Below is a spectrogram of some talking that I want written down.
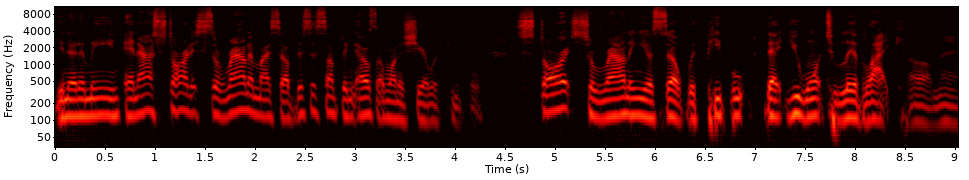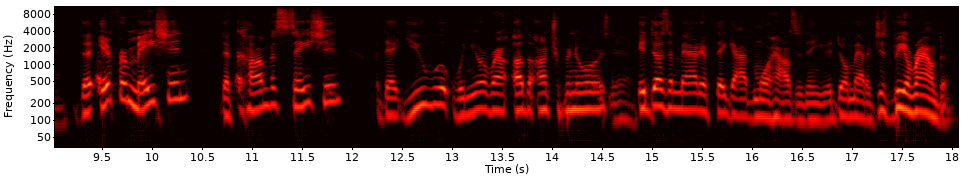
You know what I mean? And I started surrounding myself. This is something else I want to share with people. Start surrounding yourself with people that you want to live like Oh man. the information, the conversation that you will when you're around other entrepreneurs, Yeah. it doesn't matter if they got more houses than you. It don't matter. Just be around them.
